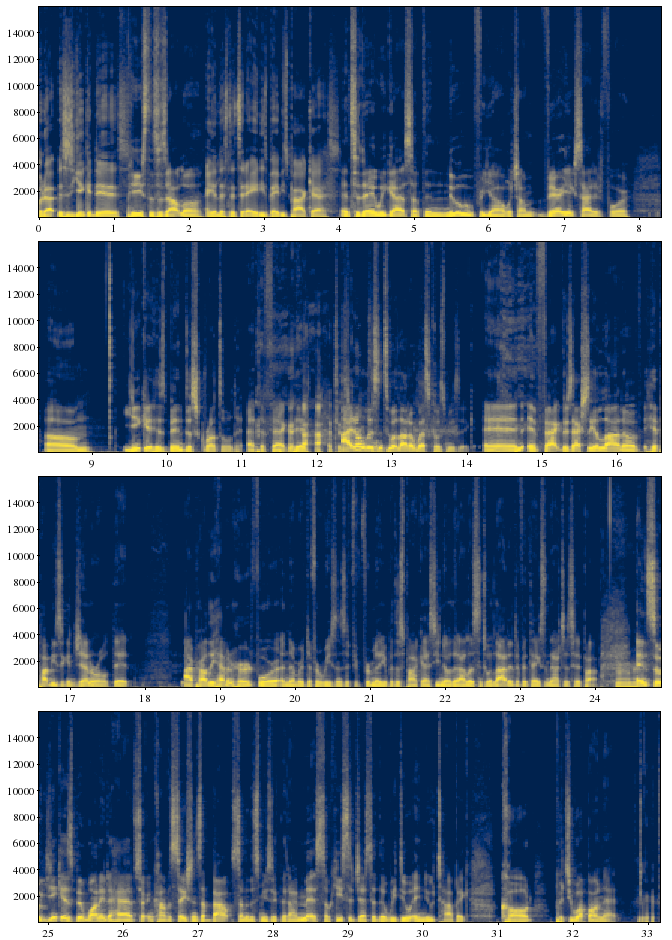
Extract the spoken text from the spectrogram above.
What up? This is Yinka Diz, Peace, this is Outlaw. and you're listening to the 80s Babies podcast. And today we got something new for y'all, which I'm very excited for. Um, Yinka has been disgruntled at the fact that I don't listen to a lot of West Coast music. And in fact, there's actually a lot of hip hop music in general that I probably haven't heard for a number of different reasons. If you're familiar with this podcast, you know that I listen to a lot of different things and not just hip hop. And so Yinka has been wanting to have certain conversations about some of this music that I miss. So he suggested that we do a new topic called Put You Up on That.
